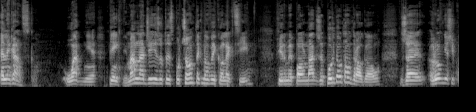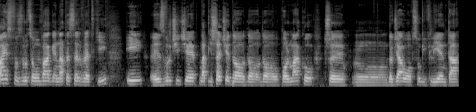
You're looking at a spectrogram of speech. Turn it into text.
elegancko, ładnie, pięknie. Mam nadzieję, że to jest początek nowej kolekcji, firmy Polmak, że pójdą tą drogą, że również i Państwo zwrócą uwagę na te serwetki i y, zwrócicie, napiszecie do, do, do Polmaku czy mm, do działu obsługi klienta,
